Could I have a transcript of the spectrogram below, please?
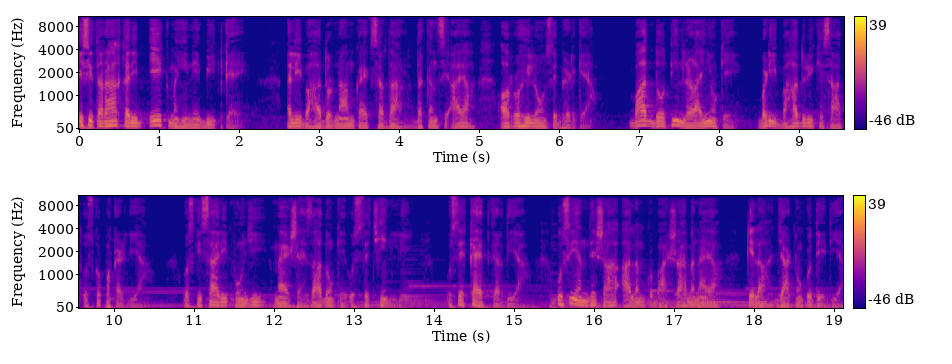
इसी तरह करीब एक महीने बीत गए। अली बहादुर नाम का एक सरदार दक्कन से आया और रोहिलों से भिड़ गया। बाद दो तीन लड़ाइयों के बड़ी बहादुरी के साथ उसको पकड़ लिया। उसकी सारी पूंजी मैं शहजादों के उससे छीन ली। उसे कैद कर दिया। उसी अंधे शाह आलम को बादशाह बनाया। किला जाटों को दे दिया।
